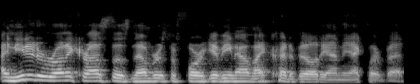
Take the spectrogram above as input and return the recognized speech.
I needed to run across those numbers before giving out my credibility on the Ekeler bet.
